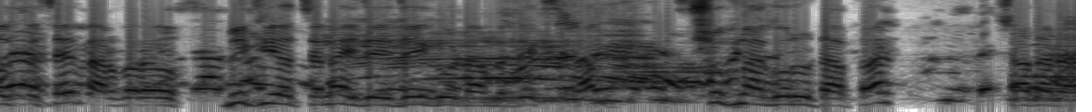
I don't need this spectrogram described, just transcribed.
বলতেছে তারপরেও বিক্রি হচ্ছে না। এই যে যেই গরুটা আমরা দেখছিলাম শুকনা গরুটা আপনার সাদাটা।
